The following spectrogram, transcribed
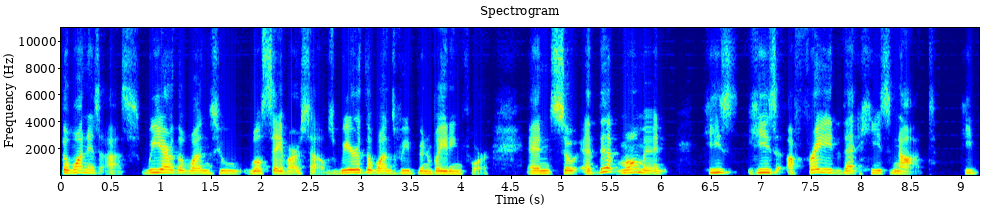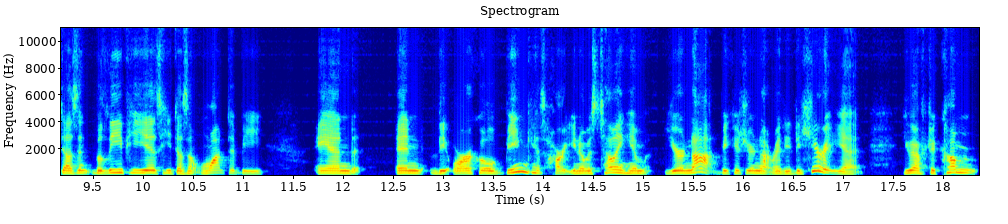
The one is us. We are the ones who will save ourselves. We are the ones we've been waiting for. And so at that moment, he's he's afraid that he's not. He doesn't believe he is. He doesn't want to be and and the oracle being his heart you know is telling him you're not because you're not ready to hear it yet. You have to come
